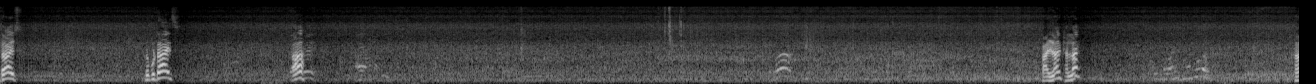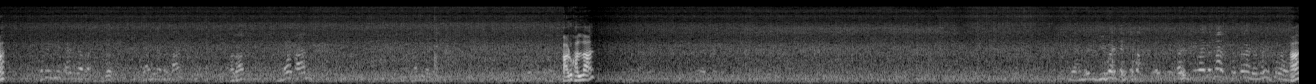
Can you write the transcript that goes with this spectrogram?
कुठं आहेस तू कुठं आहेस हा काढला खाल्ला हा काढू खाल्ला हा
